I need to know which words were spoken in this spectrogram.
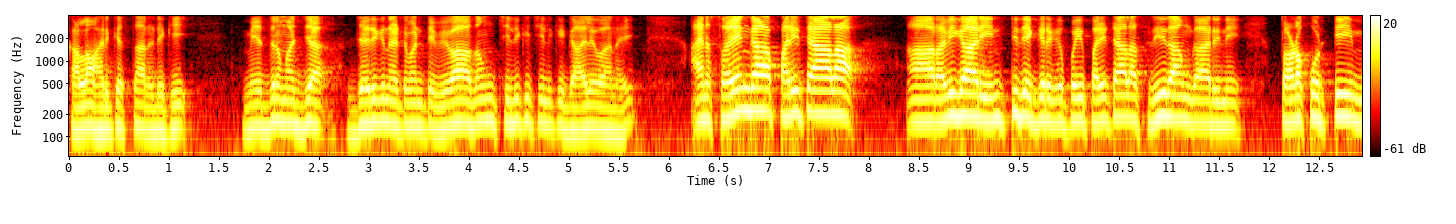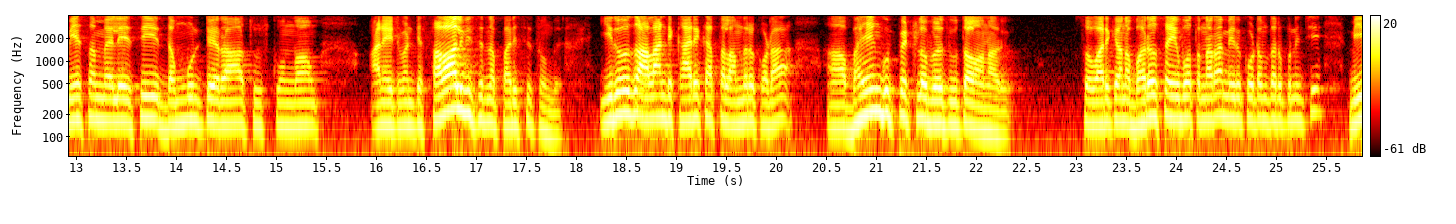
కల్లం హరికృష్ణారెడ్డికి మీ ఇద్దరి మధ్య జరిగినటువంటి వివాదం చిలికి చిలికి గాలివానై ఆయన స్వయంగా పరిటాల రవి గారి ఇంటి దగ్గరికి పోయి పరిటాల శ్రీరామ్ గారిని తొడకొట్టి మీసం మెలేసి దమ్ముంటే రా చూసుకుందాం అనేటువంటి సవాల్ విసిరిన పరిస్థితి ఉంది. ఈరోజు అలాంటి కార్యకర్తలు అందరూ కూడా భయం గుప్పెట్లో బ్రతుకుతూ ఉన్నారు. సో వారికి ఏమైనా భరోసా అయిపోతున్నారా మీరు కూటమి తరపు నుంచి? మీ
